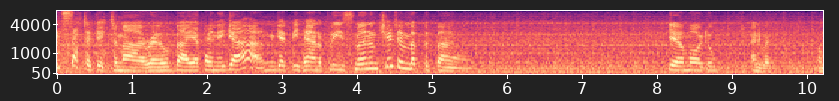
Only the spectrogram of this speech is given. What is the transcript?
It's Saturday tomorrow, buy a penny gun, get behind a policeman and shoot him up the bum. Yeah, I'm idle. Anyway, I'm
